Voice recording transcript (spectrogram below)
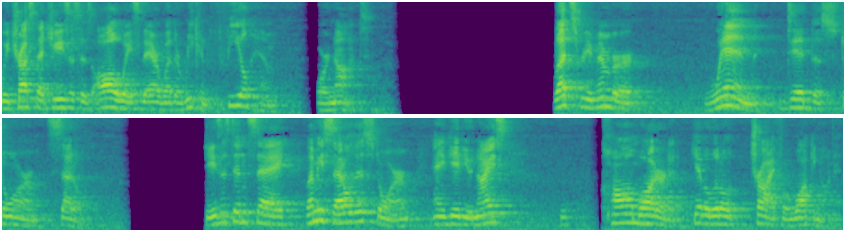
We trust that Jesus is always there, whether we can feel him or not. Let's remember when did the storm settle? Jesus didn't say, Let me settle this storm, and he gave you nice, calm water to give a little try for walking on it.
